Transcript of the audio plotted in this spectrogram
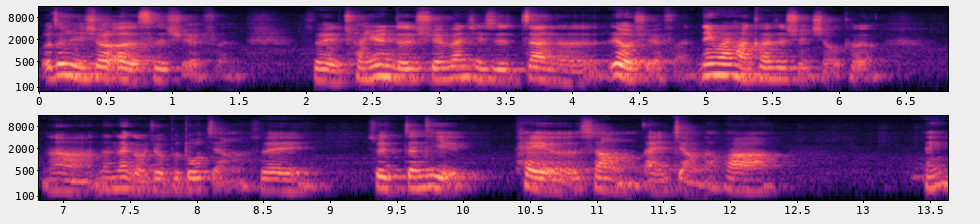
我这学期修了二十四学分，所以传院的学分其实占了六学分，另外一堂课是选修课，那那那个我就不多讲了。所以，所以整体配额上来讲的话，哎，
